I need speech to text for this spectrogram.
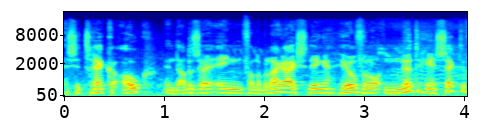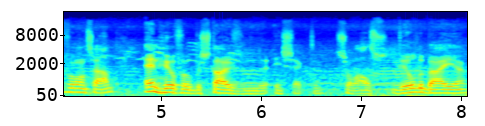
ze trekken ook, en dat is een van de belangrijkste dingen, heel veel nuttige insecten voor ons aan. En heel veel bestuivende insecten, zoals wilde bijen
